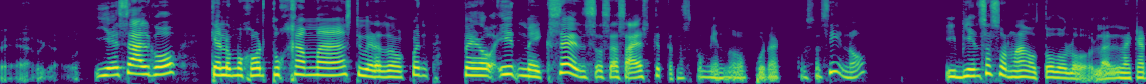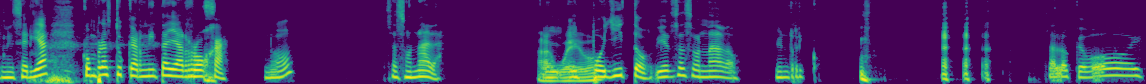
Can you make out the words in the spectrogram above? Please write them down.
Verga, güey. Y es algo que a lo mejor tú jamás te hubieras dado cuenta. Pero it makes sense. O sea, sabes que te estás comiendo pura cosa así, ¿no? Y bien sazonado todo, lo, la, la carnicería. Compras tu carnita ya roja, ¿no? Sazonada. A el, el huevo. pollito, bien sazonado, bien rico. es a lo que voy.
